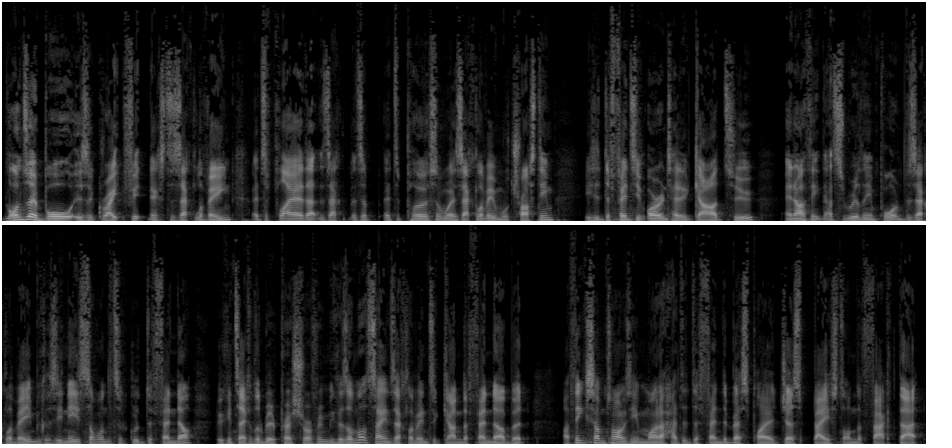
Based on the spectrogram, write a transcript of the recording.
Lonzo Ball is a great fit next to Zach LaVine. It's a player that Zach, it's a it's a person where Zach LaVine will trust him. He's a defensive orientated guard too, and I think that's really important for Zach LaVine because he needs someone that's a good defender who can take a little bit of pressure off him. Because I'm not saying Zach LaVine's a gun defender, but I think sometimes he might have had to defend the best player just based on the fact that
